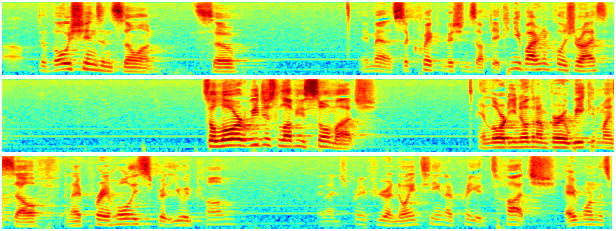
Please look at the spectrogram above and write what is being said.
um, devotions and so on. So, amen. It's a quick missions update. Can you bow your head and close your eyes? So, Lord, we just love you so much. And Lord, you know that I'm very weak in myself. And I pray, Holy Spirit, that you would come. And I just pray for your anointing. I pray you'd touch everyone in this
